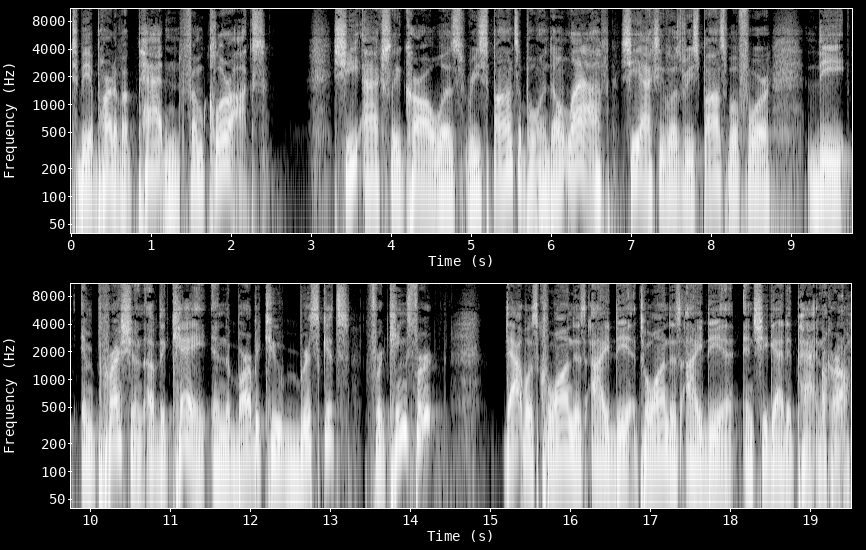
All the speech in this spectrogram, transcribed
to be a part of a patent from Clorox. She actually, Carl, was responsible, and don't laugh, she actually was responsible for the impression of the K in the barbecue briquettes for Kingsford That was Tawanda's idea, Tawanda's idea, and she got it patent, Carl.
